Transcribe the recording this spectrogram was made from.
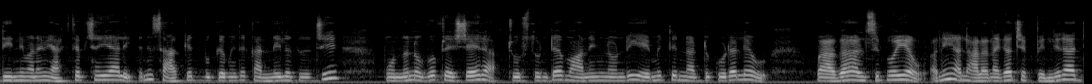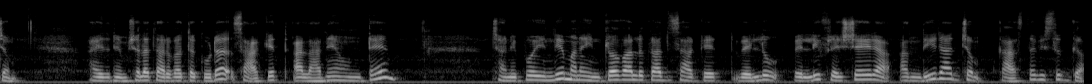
దీన్ని మనం యాక్సెప్ట్ చేయాలి అని సాకేత్ బుగ్గ మీద కన్నీళ్ళు తుడిచి ముందు నువ్వు ఫ్రెష్ అయ్యరా. చూస్తుంటే మార్నింగ్ నుండి ఏమీ తిన్నట్టు కూడా లేవు. బాగా అలసిపోయావు అని లాలనగా చెప్పింది రాజ్యం. ఐదు నిమిషాల తర్వాత కూడా సాకేత్ అలానే ఉంటే చనిపోయింది. మన ఇంట్లో వాళ్ళు కాదు సాకేత్. వెళ్ళు వెళ్ళి ఫ్రెష్ అయ్యరా అంది రాజ్యం కాస్త విసుగ్గా.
